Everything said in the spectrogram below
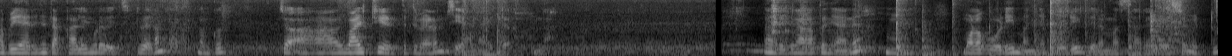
അപ്പോൾ ഈ അരിഞ്ഞ തക്കാളിയും കൂടെ വെച്ചിട്ട് വേണം നമുക്ക് വഴറ്റിയെടുത്തിട്ട് വേണം ചെയ്യാനായിട്ട്. ഉണ്ടാ ഇതിനകത്ത് ഞാൻ മുളക് പൊടി മഞ്ഞൾപ്പൊടി ഗരം മസാല ലേശം ഇട്ടു.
